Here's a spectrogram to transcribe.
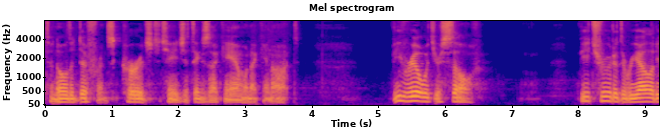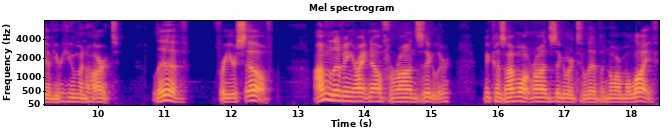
to know the difference, courage to change the things I can when I cannot. Be real with yourself. Be true to the reality of your human heart. Live for yourself. I'm living right now for Ron Ziegler because I want Ron Ziegler to live a normal life.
